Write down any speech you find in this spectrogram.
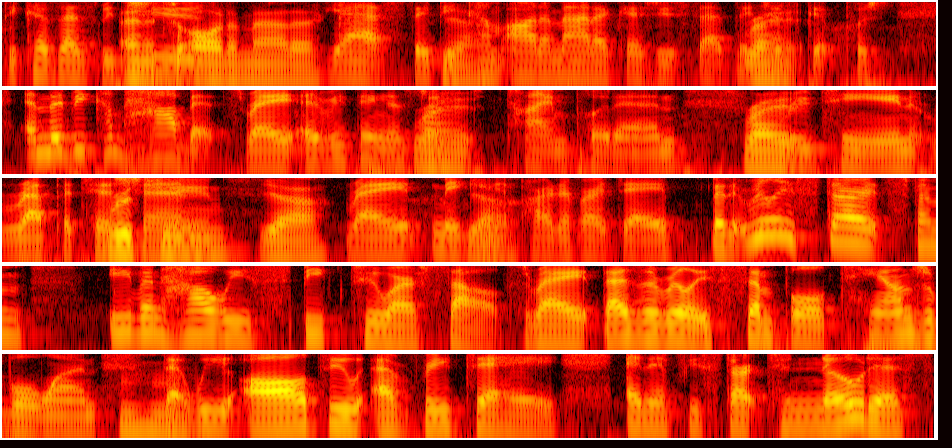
because as we and choose, it's automatic. Yes, they become automatic, as you said. They Right. just get pushed, and they become habits, right? Everything is just Right. time put in, Right. routine, repetition, Routine. Yeah. right? Making Yeah. it part of our day. But it really starts from even how we speak to ourselves, right? That's a really simple, tangible one Mm-hmm. that we all do every day. And if we start to notice,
